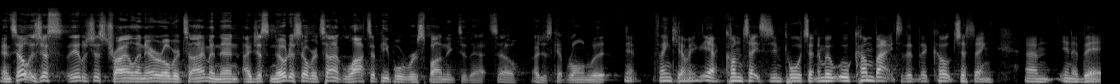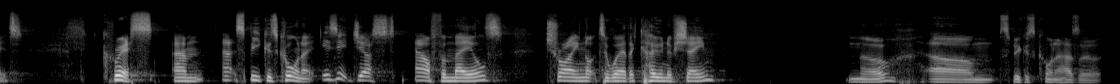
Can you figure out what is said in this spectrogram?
and so it was just it was just trial and error over time. And then I just noticed over time lots of people were responding to that, so I just kept rolling with it. Yeah, thank you. I mean, yeah, context is important, and we'll, we'll come back to the, the culture thing um, in a bit. Chris, um, at Speaker's Corner, is it just alpha males trying not to wear the cone of shame? No. Um, Speaker's Corner has a,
